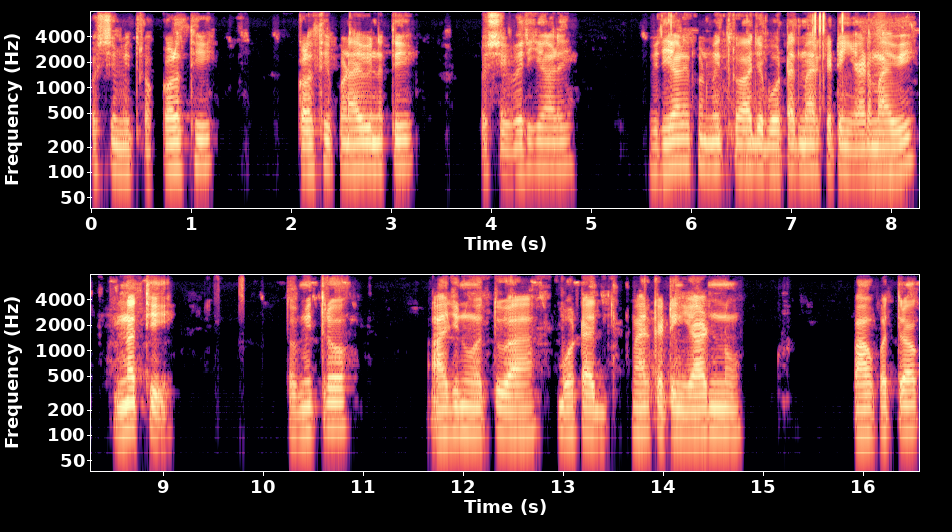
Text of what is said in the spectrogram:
પછી મિત્રો કળથી કળથી પણ આવી નથી, પછી વરિયાળી, વિરિયાળે પણ મિત્રો આજે બોટાદ માર્કેટિંગ યાર્ડમાં આવી. નથી. તો મિત્રો, આજનું હતું આ બોટાદ માર્કેટિંગ યાર્ડનું ભાવપત્રક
